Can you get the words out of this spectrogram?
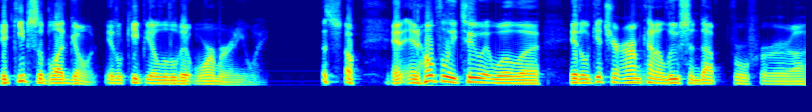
it keeps the blood going. It'll keep you a little bit warmer anyway. so and, and hopefully too it will uh, it'll get your arm kind of loosened up for for uh,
